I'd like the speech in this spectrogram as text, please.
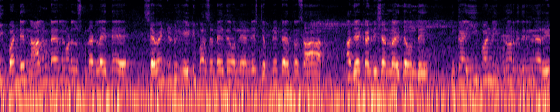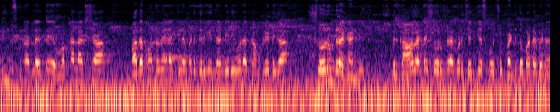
ఈ బండి నాలుగు టైర్లు కూడా చూసుకున్నట్లయితే సెవెంటీ టు ఎయిటీ పర్సెంట్ అయితే ఉన్నాయండి. స్టెప్నీ టైర్తో సహా అదే కండిషన్లో అయితే ఉంది. ఇంకా ఈ బండి ఇప్పటివరకు తిరిగిన రీడింగ్ చూసుకున్నట్లయితే ఒక లక్ష పదకొండు వేల కిలోమీటర్ తిరిగిందండి. ఇది కూడా కంప్లీట్గా షోరూమ్ ట్రాక్ అండి. మీరు కావాలంటే షోరూమ్ ట్రాక్ కూడా చెక్ చేసుకోవచ్చు. బండితో పాటే పెడ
